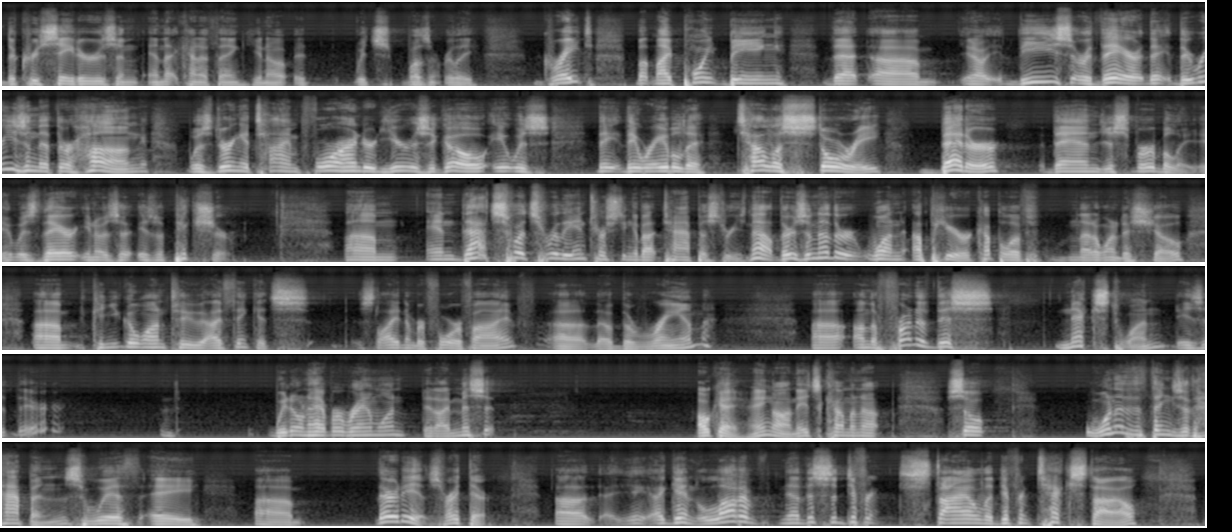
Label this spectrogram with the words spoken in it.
the Crusaders and, and that kind of thing, you know, it, which wasn't really great. But my point being that, um, you know, these are there. The, the reason that they're hung was during a time 400 years ago, it was, they, they were able to tell a story better than just verbally. It was there, you know, as a, as a picture. Um, and that's what's really interesting about tapestries. Now, there's another one up here, a couple of that I wanted to show. Um, can you go on to, I think it's slide number four or five, uh, the, the ram? Uh, on the front of this next one, is it there? We don't have a ram one? Did I miss it? Okay, hang on, it's coming up. So, one of the things that happens with a, um, there it is, right there. Uh, again, a lot of, now this is a different style, a different textile,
